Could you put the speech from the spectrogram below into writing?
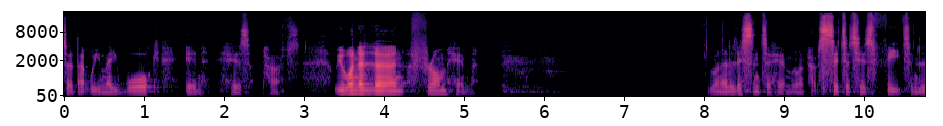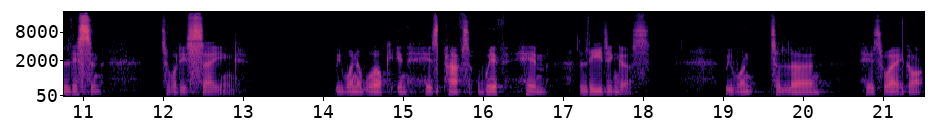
so that we may walk in his paths. We want to learn from him. We want to listen to him. We want to perhaps sit at his feet and listen to what he's saying. We want to walk in his paths with him leading us. We want to learn his way. God.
